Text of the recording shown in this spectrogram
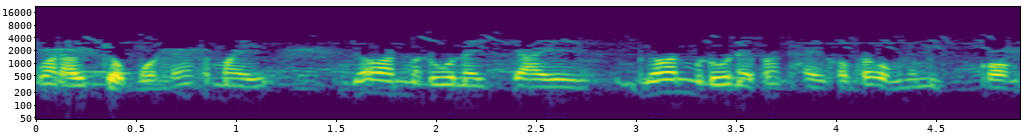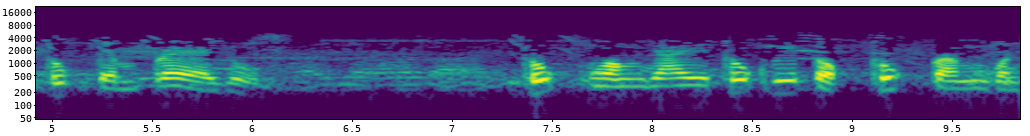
ว่าเราจบหมดแล้วทำไมย้อนมาดูในใจ ย้อนมาดูในพระไทยของพระองค์นั้นมีกองทุกข์เต็มแปร่อยู่ ทุกห่วงใยทุกวิตกทุกกังวล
